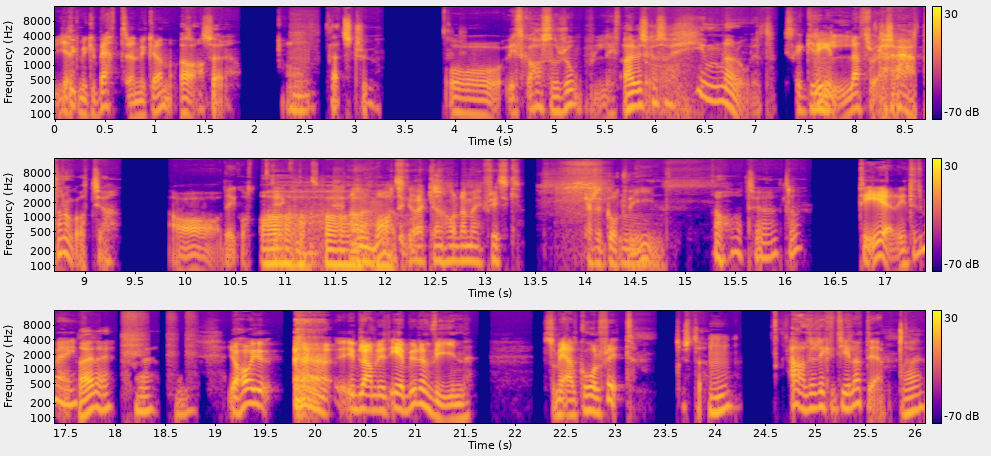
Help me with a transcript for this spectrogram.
jättemycket bättre än mycket annat. ja, så är det. Mm. That's true. Och vi ska ha så roligt. Ja, vi ska ha så himla roligt. Vi ska grilla tror jag. Kanske äta något gott, ja. Ja, det är gott. Det är Oh, gott. Ja, God mat jag ska verkligen hålla mig frisk. Kanske ett gott Mm. vin. Jaha, trevligt. Ja. Till er, inte till mig. Nej, nej. Jag har ju ibland blivit erbjuden vin som är alkoholfritt. Just det. Mm. Aldrig riktigt gillat det. Nej,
